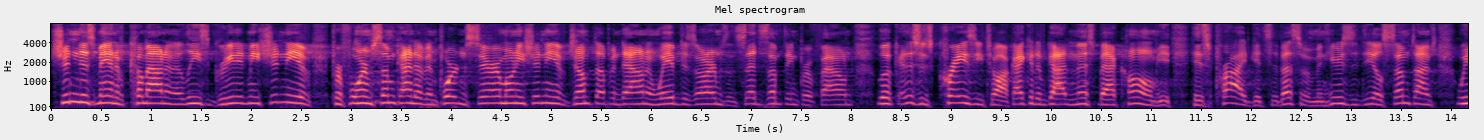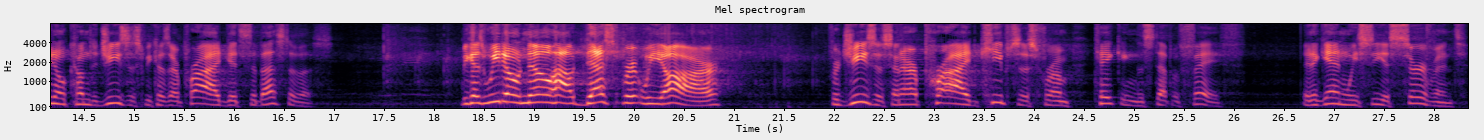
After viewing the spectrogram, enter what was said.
Shouldn't this man have come out and at least greeted me? Shouldn't he have performed some kind of important ceremony? Shouldn't he have jumped up and down and waved his arms and said something profound? Look, this is crazy talk. I could have gotten this back home. He, his pride gets the best of him. And here's the deal sometimes we don't come to Jesus because our pride gets the best of us. Because we don't know how desperate we are for Jesus, and our pride keeps us from taking the step of faith. And again, we see a servant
